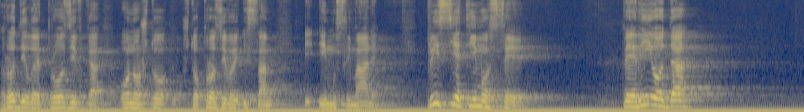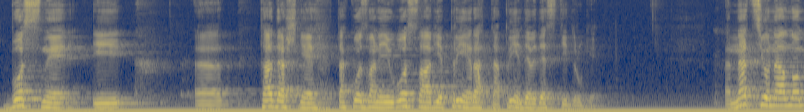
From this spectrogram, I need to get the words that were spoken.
rodilo je prozivka ono što, što prozivaju islam i, i muslimane. Prisjetimo se perioda Bosne i e, tadašnje takozvane Jugoslavije prije rata, prije 92 nacionalnom,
